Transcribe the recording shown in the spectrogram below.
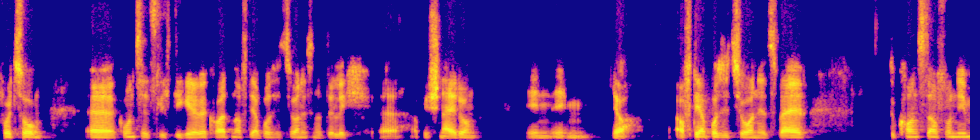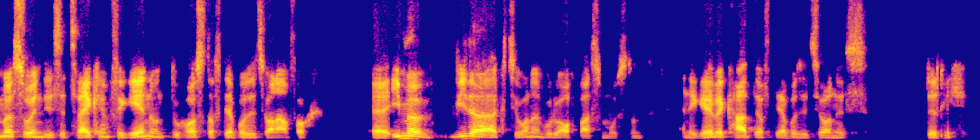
vollzogen. Äh, grundsätzlich die gelbe Karten auf der Position ist natürlich äh, eine Beschneidung in, in, ja, auf der Position jetzt, weil du kannst einfach immer so in diese Zweikämpfe gehen und du hast auf der Position einfach äh, immer wieder Aktionen, wo du aufpassen musst. Und eine gelbe Karte auf der Position ist tödlich.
